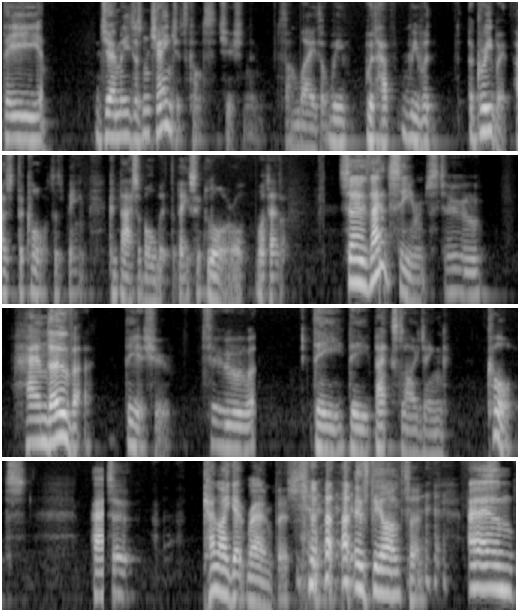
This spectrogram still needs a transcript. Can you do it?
the Germany doesn't change its constitution in some way that we would have we would agree with as the court as being compatible with the basic law or whatever. So that seems to hand over the issue to the the backsliding courts. And so can I get round this? is the answer. And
